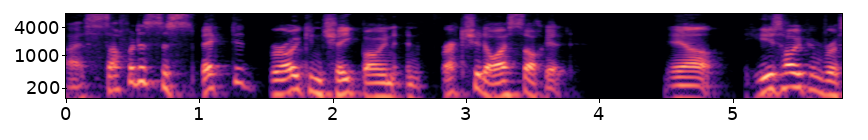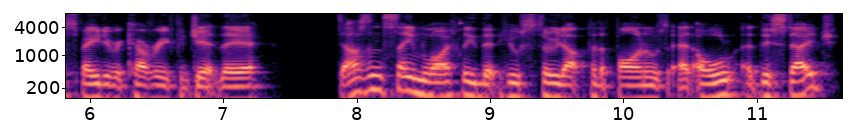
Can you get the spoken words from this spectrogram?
Uh, suffered a suspected broken cheekbone and fractured eye socket. Now, he's hoping for a speedy recovery for Jet there. Doesn't seem likely that he'll suit up for the finals at all at this stage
